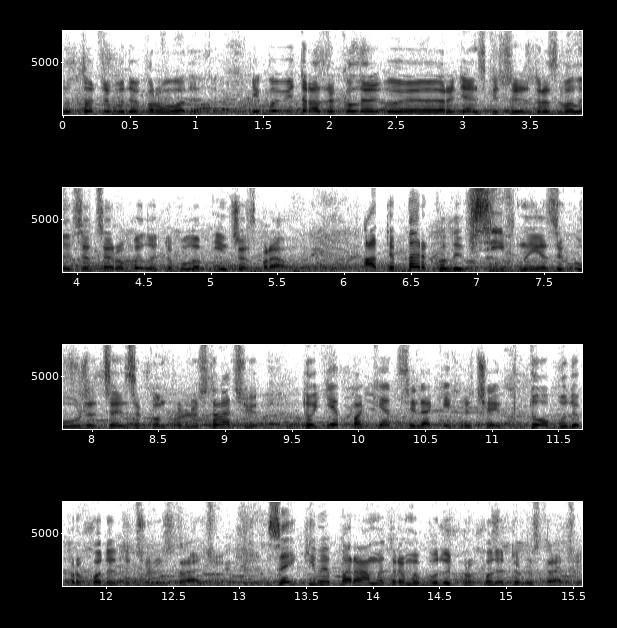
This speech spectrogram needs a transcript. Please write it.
Ну хто це буде проводити? Якби відразу, коли е, Радянський Союз розвалився, це робили, то була б інша справа. А тепер, коли всіх на язику вже цей закон про люстрацію, то є пакет всіляких речей. Хто буде проходити цю люстрацію? За якими параметрами будуть проходити люстрацію?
